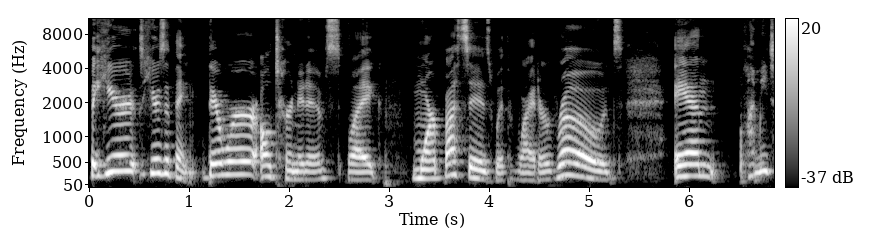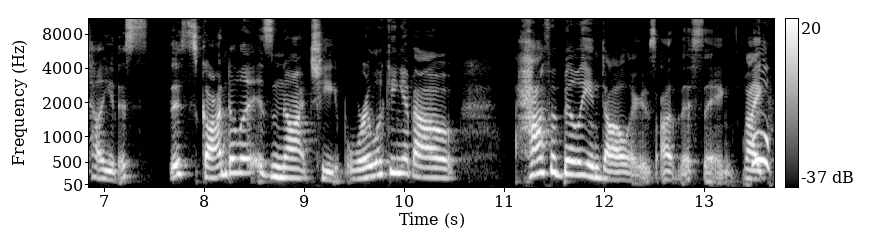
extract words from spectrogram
But here, here's the thing. There were alternatives like more buses with wider roads. And let me tell you, this this gondola is not cheap. We're looking about half a billion dollars on this thing. Like Ooh.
